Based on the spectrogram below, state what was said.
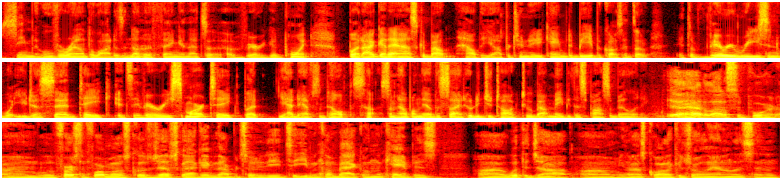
seem to move around a lot is another right. thing, and that's a, a, very good point. But I got to ask about how the opportunity came to be because it's a it's a very reasoned what you just said take. It's a very smart take, but you had to have some help some help on the other side. Who did you talk to about maybe this possibility? Yeah, I had a lot of support. Um, well, first and foremost, Coach Jeff Scott gave me the opportunity to even come back on the campus uh, with the job, um, you know, as quality control analyst, and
